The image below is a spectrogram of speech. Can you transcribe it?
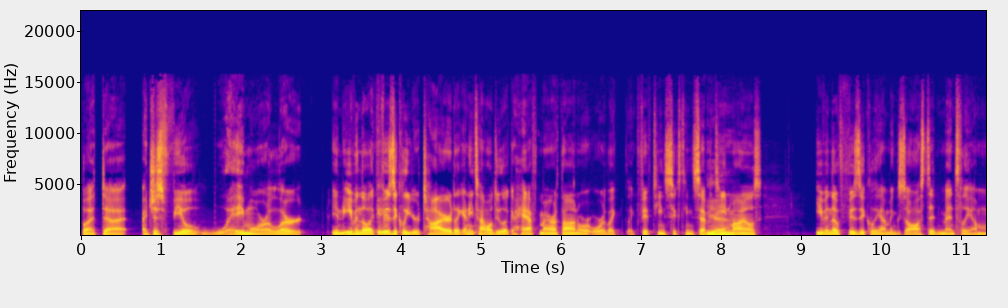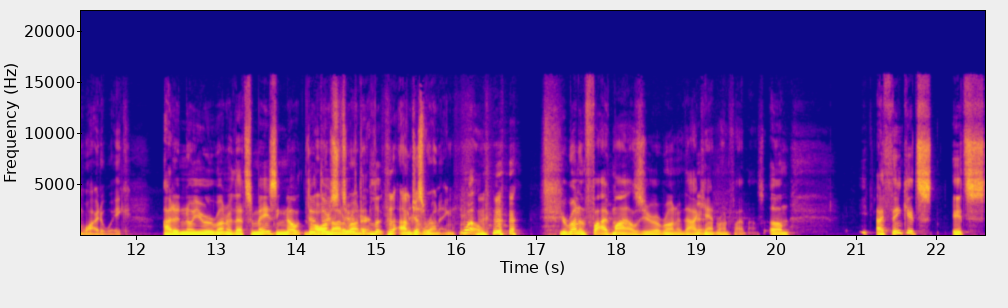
but uh, I just feel way more alert. And even though like physically you're tired, like anytime I'll do like a half marathon or, or like like 15, 16, 17 Yeah. miles, even though physically I'm exhausted, mentally I'm wide awake. I didn't know you were a runner. That's amazing. No, there- Oh, I'm there's not a runner. Look, I'm just running. well, you're running five miles. You're a runner. I can't run five miles. Um, I think it's it's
